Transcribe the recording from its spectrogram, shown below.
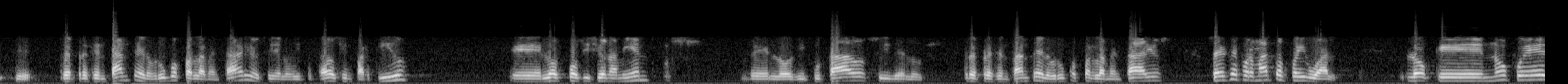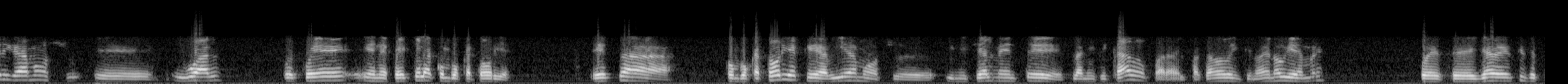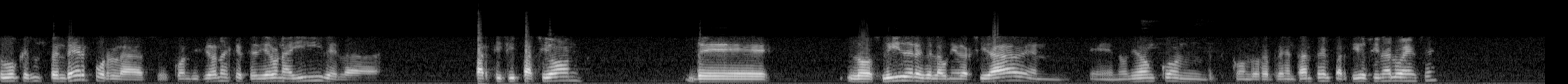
representantes de los grupos parlamentarios y de los diputados sin partido, eh, los posicionamientos de los diputados y de los representantes de los grupos parlamentarios. O sea, ese formato fue igual. Lo que no fue, digamos, eh, igual, pues fue en efecto la convocatoria. Esta convocatoria que habíamos eh, inicialmente planificado para el pasado 29 de noviembre, pues eh, ya ves que se tuvo que suspender por las condiciones que se dieron ahí de la participación de los líderes de la universidad en, unión con, con los representantes del partido sinaloense.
